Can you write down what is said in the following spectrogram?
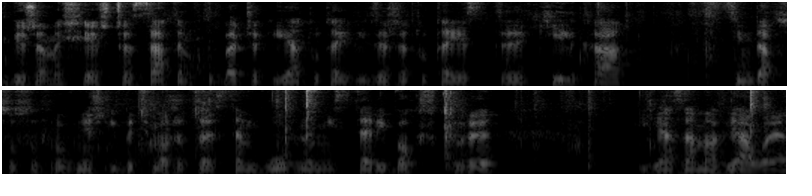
bierzemy się jeszcze za ten kubeczek. I ja tutaj widzę, że tutaj jest y, kilka Scindapsusów również. I być może to jest ten główny Mystery Box, który ja zamawiałem.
